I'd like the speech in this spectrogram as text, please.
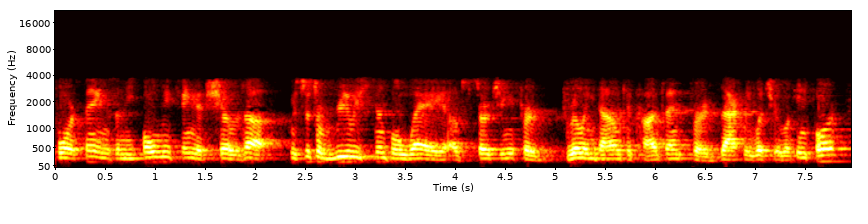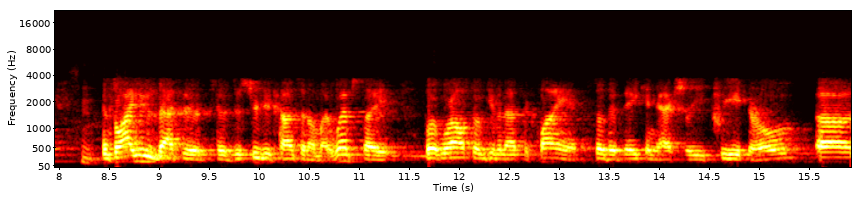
four things, and the only thing that shows up is just a really simple way of searching for drilling down to content for exactly what you're looking for. Hmm. And so I use that to, to distribute content on my website, but we're also giving that to clients so that they can actually create their own uh,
